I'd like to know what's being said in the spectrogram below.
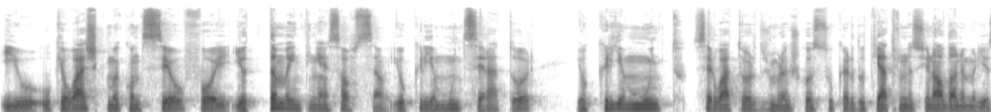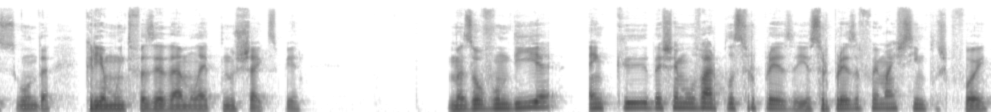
E o, o que eu acho que me aconteceu foi, eu também tinha essa obsessão. Eu queria muito ser ator, eu queria muito ser o ator dos Morangos com Açúcar, do Teatro Nacional Dona Maria II, queria muito fazer de Hamlet no Shakespeare. Mas houve um dia em que deixei-me levar pela surpresa, e a surpresa foi mais simples, que foi,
